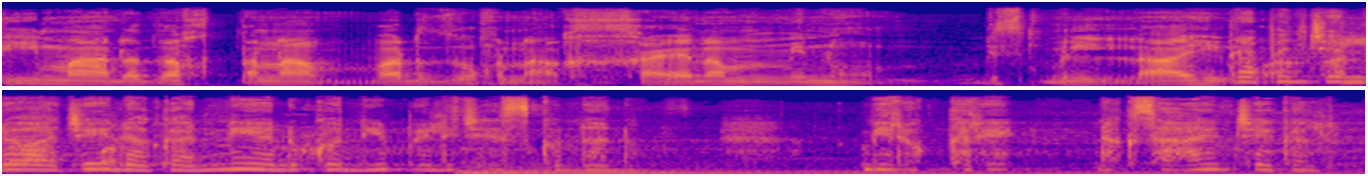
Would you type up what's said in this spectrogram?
ఫీమా రజఖ్తన వర్జుహ్న ఖైరం మిన్హు. బిస్మిల్లాహి ప్రపంచంలో అజయ్ నాకు అన్నీ అనుకొని పెళ్ళి చేసుకున్నాను. మీరొక్కరే నాకు సహాయం చేయగలరు.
